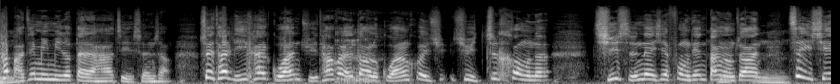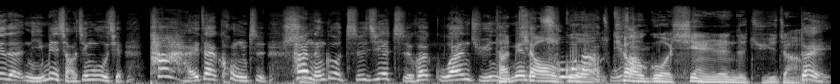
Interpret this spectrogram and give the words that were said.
他把这些秘密都带在他自己身上，所以他离开国安局，他后来到了国安会去去之后呢，其实那些奉天当阳专案这些的里面小金物钱，他还在控制，他能够直接指挥国安局里面的出纳组长。过现任的局长，对，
